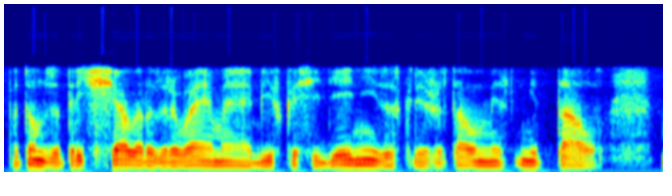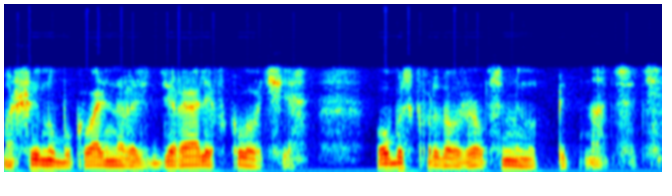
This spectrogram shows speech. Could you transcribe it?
Потом затрещала разрываемая обивка сидений заскрежетал металл. Машину буквально раздирали в клочья. Обыск продолжался минут пятнадцать.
